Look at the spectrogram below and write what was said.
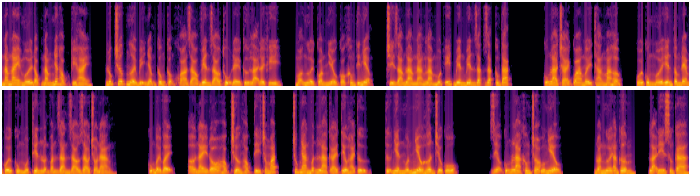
năm nay mới đọc năm nhất học kỳ 2, lúc trước người bị nhậm công cộng khóa giáo viên giáo thụ đề cử lại đây khi, mọi người còn nhiều có không tín nhiệm, chỉ dám làm nàng làm một ít biên biên rắc rắc công tác. Cũng là trải qua mấy tháng ma hợp, cuối cùng mới yên tâm đem cuối cùng một thiên luận văn giản giáo giao cho nàng. Cũng bởi vậy, ở này đó học trưởng học tỷ trong mắt, Trúc Nhan vẫn là cái tiểu hải tử, tự nhiên muốn nhiều hơn chiếu cố. Rượu cũng là không cho uống nhiều. Đoàn người ăn cơm, lại đi xuống ca,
